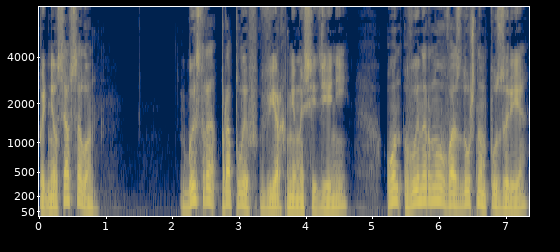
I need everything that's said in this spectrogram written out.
поднялся в салон. Быстро проплыв вверх мимо сидений, он вынырнул в воздушном пузыре,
